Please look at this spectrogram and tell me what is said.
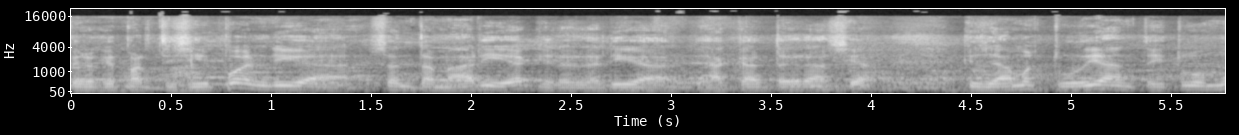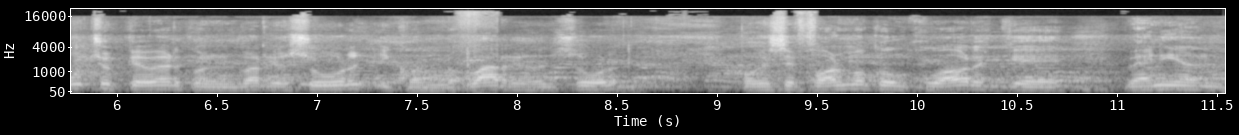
pero que participó en Liga Santa María, que era la liga de acá Gracia, que se llamó Estudiante y tuvo mucho que ver con el barrio sur y con los barrios del sur porque se formó con jugadores que venían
